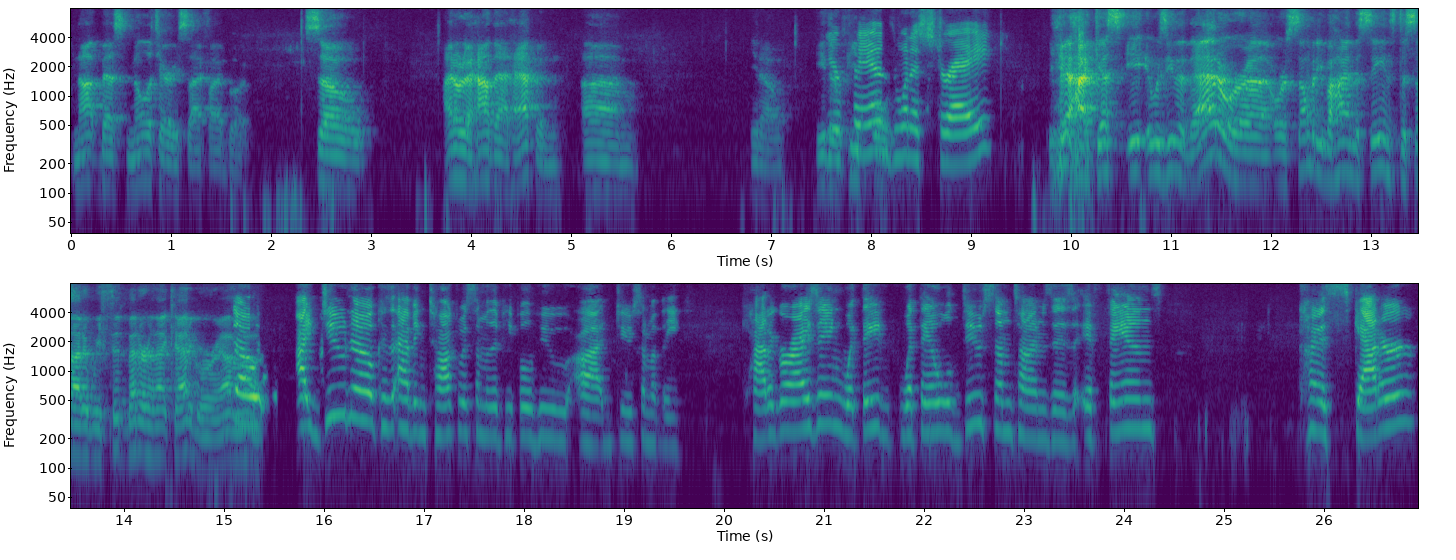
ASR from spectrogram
not best military sci-fi book. So I don't know how that happened. Um, you know, either Your people, fans went astray. Yeah, I guess it, it was either that or uh, or somebody behind the scenes decided we fit better in that category. I don't So know. I do know because having talked with some of the people who uh, do some of the categorizing, what they what they will do sometimes is if fans kind of scatter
